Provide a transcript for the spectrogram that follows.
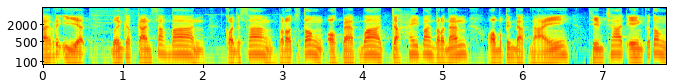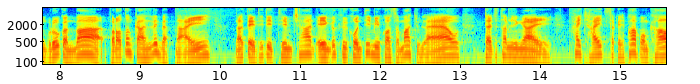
รายละเอียด เหมือนกับการสร้างบ้าน ก่อนจะสร้างเราจะต้องออกแบบว่าจะให้บ้านเรานั้นออกมาเป็นแบบไหน ทีมชาติเองก็ต้องรู้ก่อนว่าเราต้องการเล่นแบบไหน นักเตะที่ติดทีมชาติเองก็คือคนที่มีความสามารถอยู่แล้ว แต่จะทำยังไง ให้ใช้ศักยภาพของเขา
